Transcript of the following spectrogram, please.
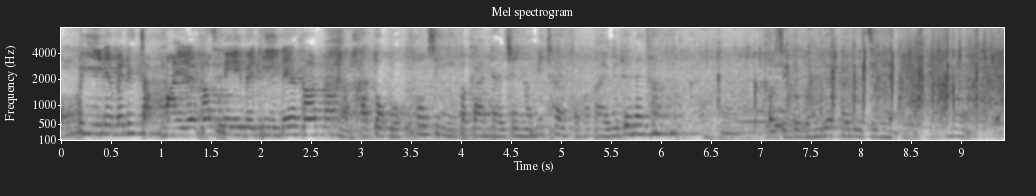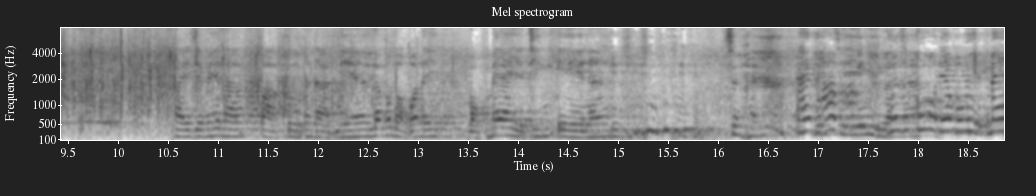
องปีเนี่ยไม่ได้จับไมค์เลยครับ มีเวทีเนี่ยครับค่ะขาดตัวบกพร่องสิ่งหนึ่งประการใดชัยมิตรชัยขออภัยไว้ด้วยนะครับโอ้โหขอเสียงปรบมือให้ด้วยใครดูจริงเนี่ยเนี่ยใครจะไม่รับปากตัวขนาดนี้ แล้วก็บอกว่าในบอกแม่อย่าทิ้งเอนะ ใช่ไหมแม่ครับไม่ทิ้งอยู่แล้วเมื่อสักครู่เนี่ยผมเห็นแม่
